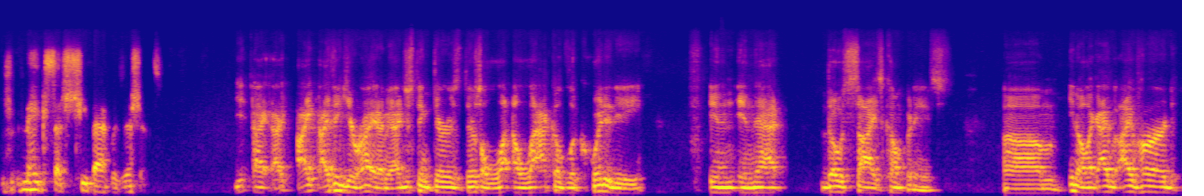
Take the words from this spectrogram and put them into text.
make such cheap acquisitions. I, I, I think you're right. I mean, I just think there's there's a, a lack of liquidity in in that those size companies. Um, you know, like I've I've heard.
